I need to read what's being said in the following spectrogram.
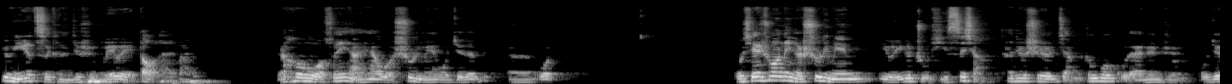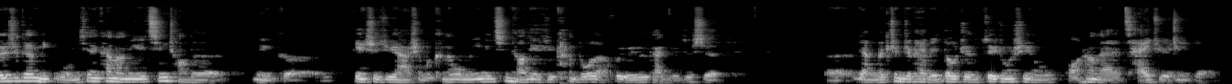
用一个词可能就是娓娓道来吧。然后我分享一下我书里面，我觉得，呃，我我先说那个书里面有一个主题思想，它就是讲中国古代政治。我觉得是跟我们现在看到那些清朝的那个电视剧啊什么，可能我们因为清朝电视剧看多了，会有一个感觉，就是呃，两个政治派别斗争，最终是由皇上来裁决那个。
